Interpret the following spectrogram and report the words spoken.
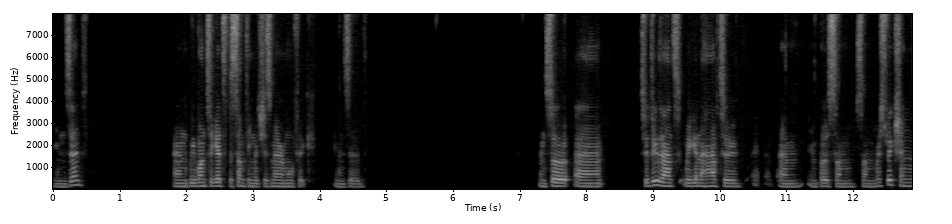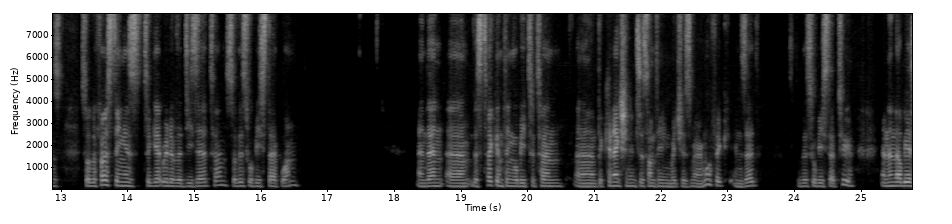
in Z, and we want to get to something which is meromorphic in Z. And so uh, to do that, we're going to have to um, impose some, some restrictions. So the first thing is to get rid of the DZ term. So this will be step one. And then um, the second thing will be to turn uh, the connection into something which is meromorphic in Z. This will be step two. And then there'll be a,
